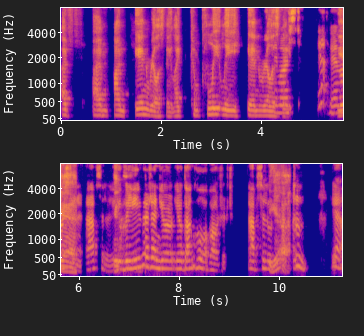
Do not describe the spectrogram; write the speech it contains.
I've I'm I'm in real estate, like completely in real estate. Immersed. Yeah, you're immersed Yeah. in it. Absolutely. You believe it and you're you're gung-ho about it. Absolutely. yeah. Yeah.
